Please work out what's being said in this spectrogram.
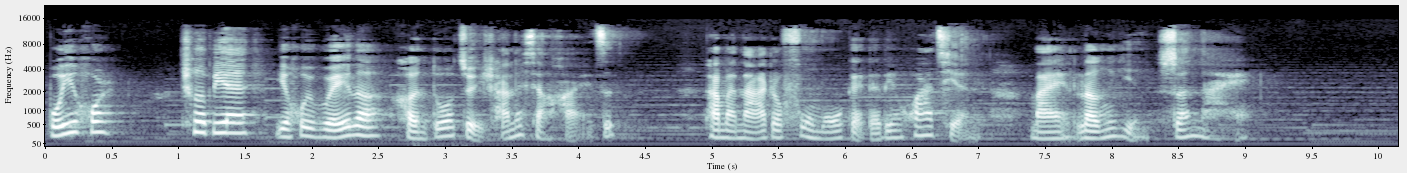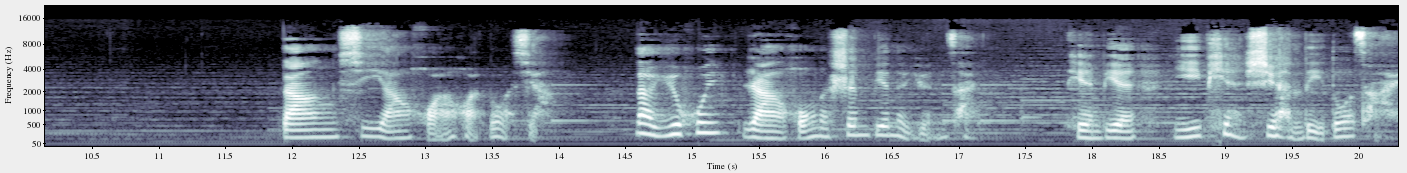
不一会儿，车边也会围了很多嘴馋的小孩子，他们拿着父母给的零花钱买冷饮、酸奶。当夕阳缓缓落下，那余晖染红了身边的云彩，天边一片绚丽多彩。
